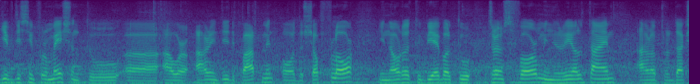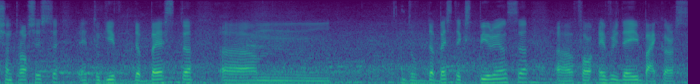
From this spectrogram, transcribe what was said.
give this information to uh, our R&D department or the shop floor in order to be able to transform in real time our production process uh, to give the best um, the, the, best experience for everyday bikers.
